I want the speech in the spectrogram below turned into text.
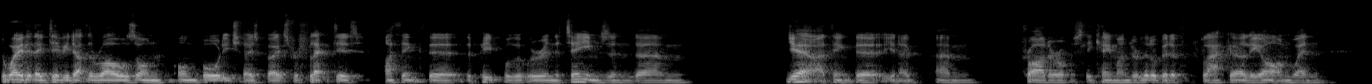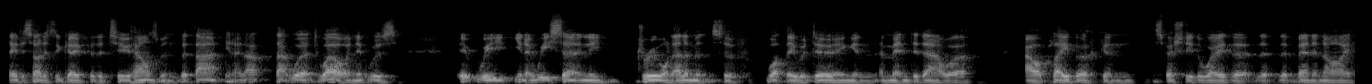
the way that they divvied up the roles on on board each of those boats reflected, I think, the the people that were in the teams, and um, yeah, I think that you know um, Prada obviously came under a little bit of flack early on when they decided to go for the two helmsmen, but that you know that that worked well, and it was it we you know we certainly drew on elements of what they were doing and amended our our playbook and especially the way that that, that Ben and I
